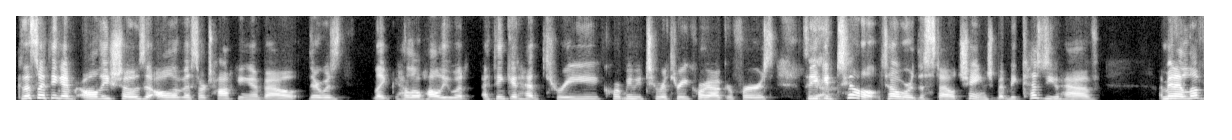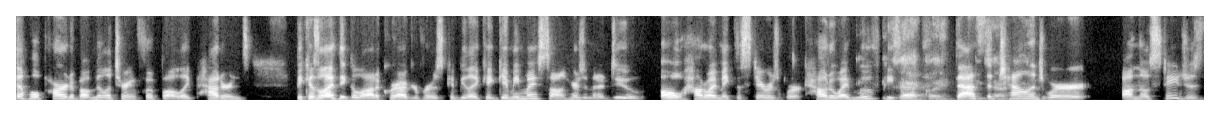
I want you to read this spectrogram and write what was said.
Because that's what I think of all these shows that all of us are talking about. There was like Hello Hollywood. I think it had three, maybe two or three choreographers. So you Yeah. could tell tell where the style changed. But because you have, I mean, I love that whole part about military and football, like patterns. Because I think a lot of choreographers could be like, "Okay, give me my song. Here's what I'm going to do. Oh, how do I make the stairs work? How do I move people? exactly. That's the challenge where on those stages,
